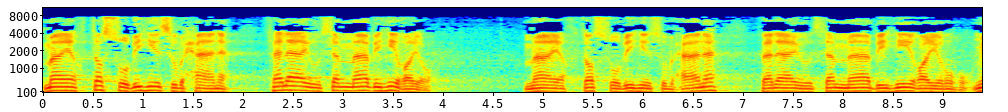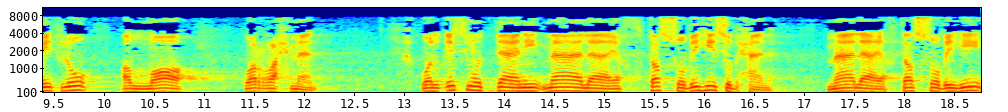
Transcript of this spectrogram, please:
ما يختص به سبحانه فلا يسمى به غيره. ما يختص به سبحانه فلا يسمى به غيره. مثل الله والرحمن. والقسم الثاني ما لا يختص به سبحانه. ما لا يختص به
